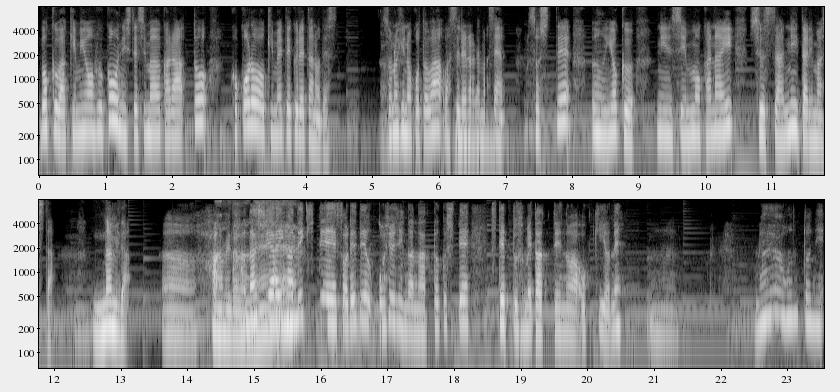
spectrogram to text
僕は君を不幸にしてしまうからと心を決めてくれたのです。その日のことは忘れられません。そして、運よく妊娠も叶い、出産に至りました。涙。うん、涙ね、話し合いができて、それでご主人が納得して、ステップ踏めたっていうのは大きいよね。ね本当に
